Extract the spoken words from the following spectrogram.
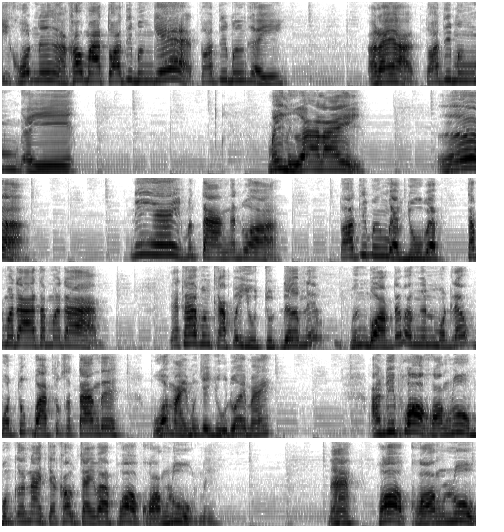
อีกคนนึงอะเข้ามาตอนที่มึงแย่ ตอนที่มึงไออะไรอะ ตอนที่มึงไอไม่เหลืออะไร เออ นี่ไงมันต่างกันว่ะตอนที่มึงแบบอยู่แบบธรรมดาธรรมดาแต่ถ้ามึงกลับไปอยู่จุดเดิมเนี่ยมึงบอกได้ว่าเงินหมดแล้วหมดทุกบาททุกสตางค์เลยผัวใหม่มึงจะอยู่ด้วยไหม อันนี้พ่อของลูกมึงก็น่าจะเข้าใจว่าพ่อของลูกนี่นะพ่อของลูก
